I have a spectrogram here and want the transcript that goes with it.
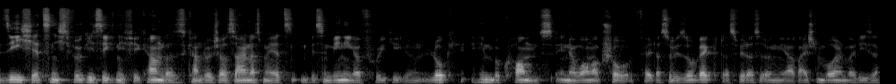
sehe ich jetzt nicht wirklich signifikant. Also es kann durchaus sein, dass man jetzt ein bisschen weniger freakigen Look hinbekommt. In der Warm-Up-Show fällt das sowieso weg, dass wir das irgendwie erreichen wollen, weil diese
